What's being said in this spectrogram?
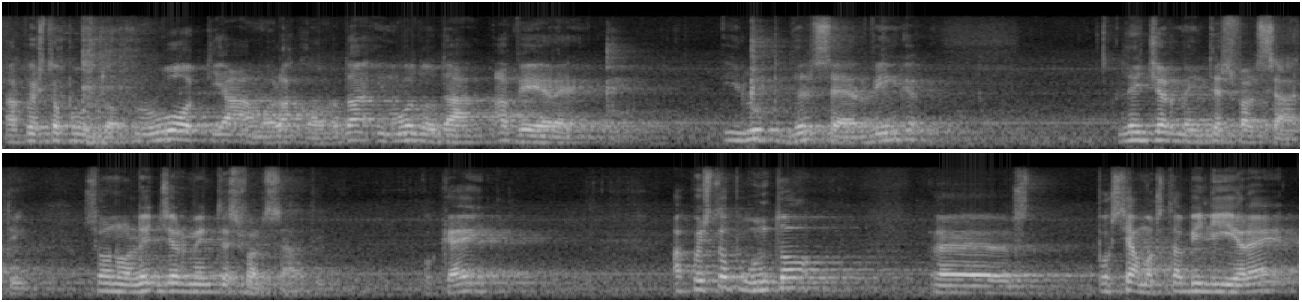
A questo punto ruotiamo la corda in modo da avere i loop del serving leggermente sfalsati. Sono leggermente sfalsati ok? A questo punto eh, possiamo stabilire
